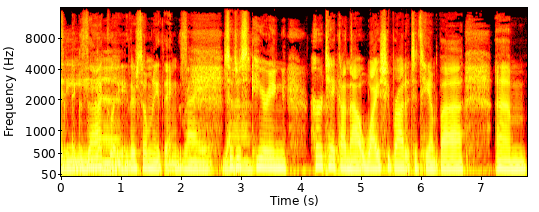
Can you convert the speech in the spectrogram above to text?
city Exactly. and- There's so many things. right. So just hearing her take on that, why she brought it to Tampa, um,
